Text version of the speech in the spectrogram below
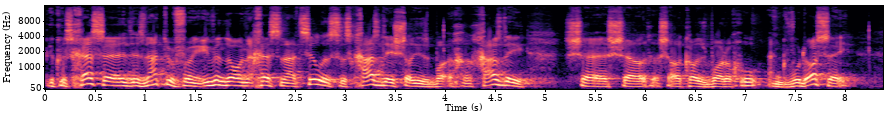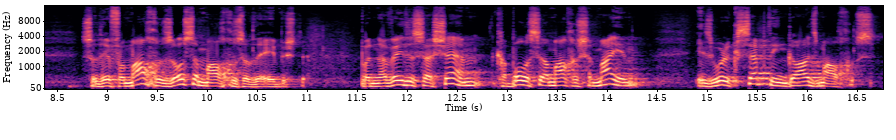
Because Chesed is not referring, even though in the Chesed Atzilus is Chazdei Shal Kodesh Baruch Hu and Gvud Osei, so therefore Malchus is also Malchus of the Eibishter. But Navedus Hashem, Kabbalah Sel Malchus Shemayim, is we're accepting God's Malchus.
